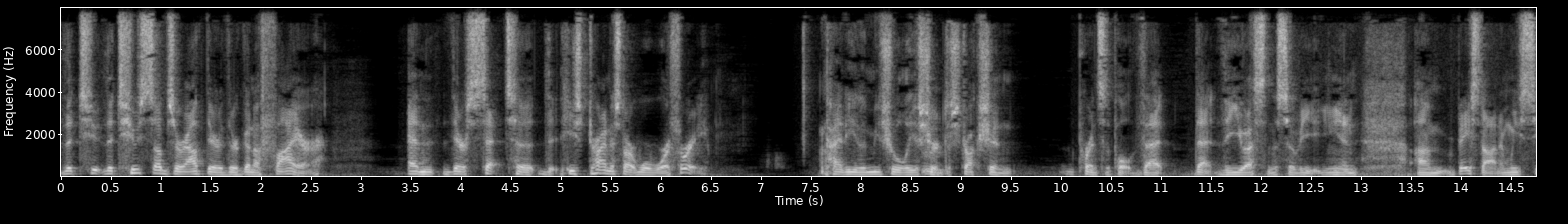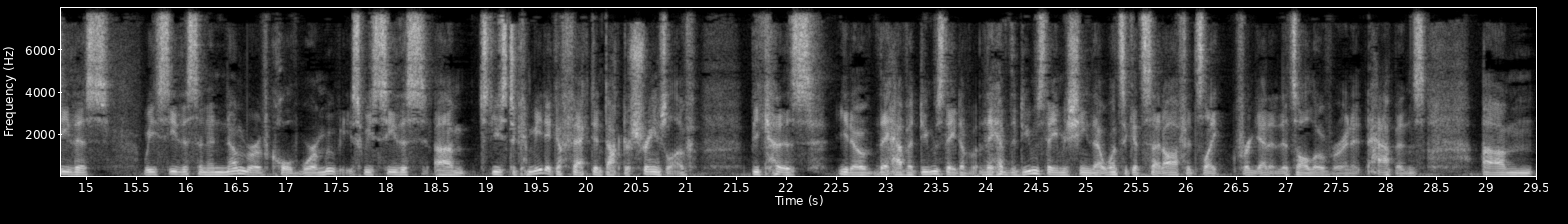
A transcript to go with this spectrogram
the two the two subs are out there they're going to fire and they're set to he's trying to start World War Three kind of the mutually assured destruction principle that that the U.S. and the Soviet Union um, based on, and we see this we see this in a number of Cold War movies. We see this um, used to comedic effect in Doctor Strangelove because you know they have a doomsday dev- they have the doomsday machine that once it gets set off, it's like forget it, it's all over, and it happens. Um,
